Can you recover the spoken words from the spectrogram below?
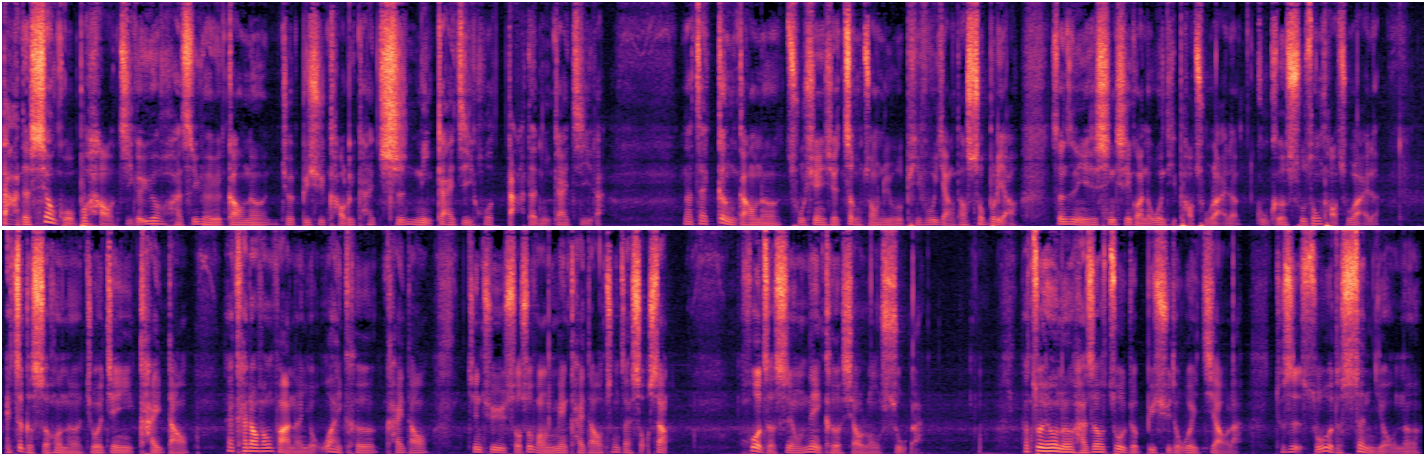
打的效果不好，几个月后还是越来越高呢，就必须考虑开吃拟钙剂或打的拟钙剂了。那在更高呢，出现一些症状，例如皮肤痒到受不了，甚至你一些心血管的问题跑出来了，骨骼疏松跑出来了，哎，这个时候呢，就会建议开刀。那开刀方法呢？有外科开刀进去手术房里面开刀种在手上，或者是用内科消融术啦。那最后呢，还是要做一个必须的卫教啦，就是所有的肾友呢，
